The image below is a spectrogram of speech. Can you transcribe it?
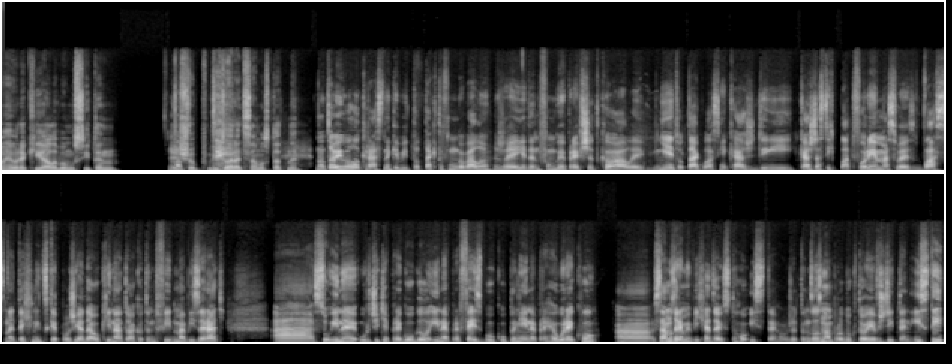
Heureky, alebo musí ten e-shop vytvárať samostatné. No to by bolo krásne, keby to takto fungovalo, že jeden funguje pre všetko, ale nie je to tak. Vlastne každý, každá z tých platform má svoje vlastné technické požiadavky na to, ako ten feed má vyzerať. A sú iné určite pre Google, iné pre Facebook, úplne iné pre Heureku. A samozrejme vychádzajú z toho istého, že ten zoznam produktov je vždy ten istý,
